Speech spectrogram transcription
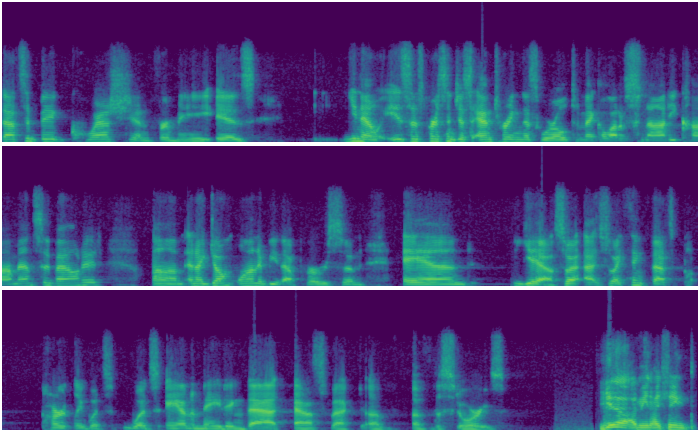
that's a big question for me is you know, is this person just entering this world to make a lot of snotty comments about it? Um, and I don't want to be that person. And yeah, so I, so I think that's p- partly what's what's animating that aspect of of the stories. Yeah, I mean, I think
